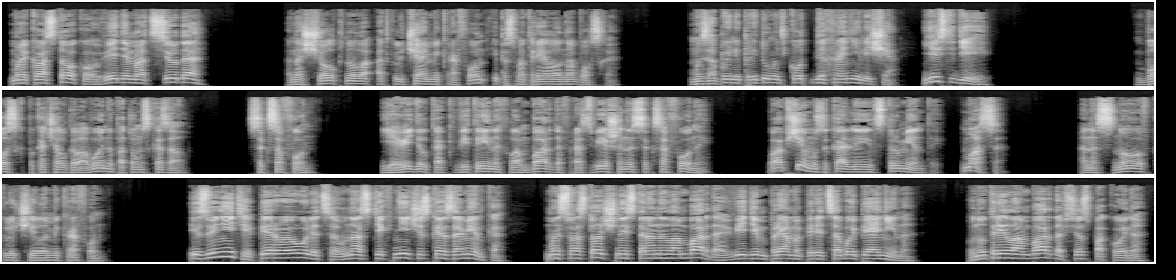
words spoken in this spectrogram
«Мы к востоку, видим отсюда...» Она щелкнула, отключая микрофон и посмотрела на Босха. «Мы забыли придумать код для хранилища. Есть идеи?» Босх покачал головой, но потом сказал. «Саксофон. Я видел, как в витринах ломбардов развешаны саксофоны. Вообще музыкальные инструменты. Масса». Она снова включила микрофон. «Извините, первая улица, у нас техническая заменка. Мы с восточной стороны ломбарда видим прямо перед собой пианино. Внутри ломбарда все спокойно.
